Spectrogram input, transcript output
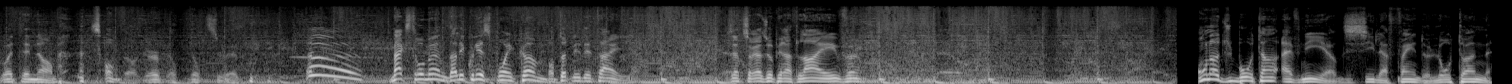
Il va être énorme. Son burger vir- virtuel. Ah! Max Truman, dans lescoulisses.com pour tous les détails. Vous êtes sur Radio Pirate Live. On a du beau temps à venir d'ici la fin de l'automne.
